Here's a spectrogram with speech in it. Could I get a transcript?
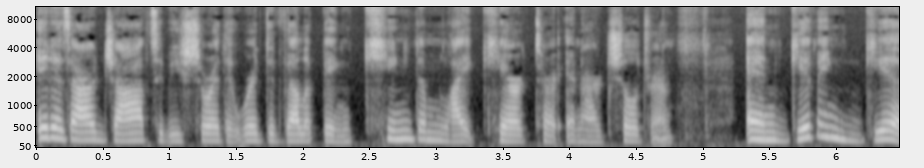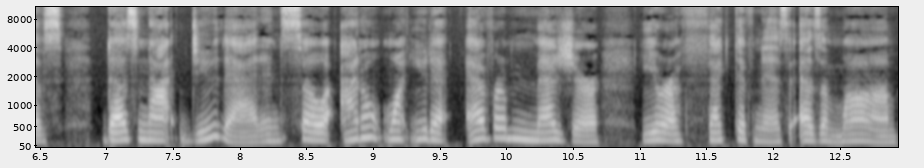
It is our job to be sure that we're developing kingdom like character in our children. And giving gifts does not do that. And so I don't want you to ever measure your effectiveness as a mom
